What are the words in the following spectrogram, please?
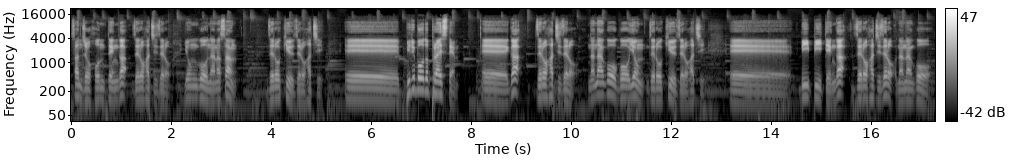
三条本店が080-4573-0908えービルボードプライス店、えーが080-7554-0908、えー BP 店が080-7554-0908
